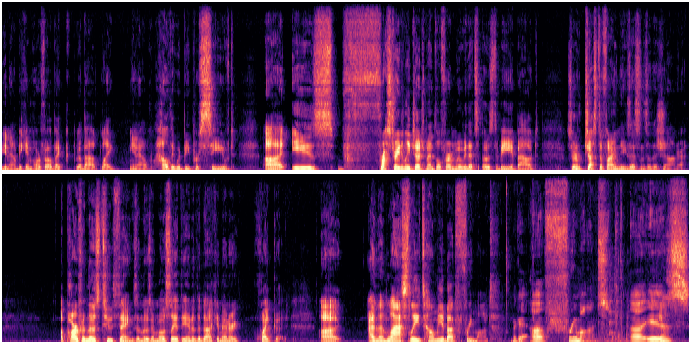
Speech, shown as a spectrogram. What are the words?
you know, became homophobic about like you know how they would be perceived, uh, is frustratingly judgmental for a movie that's supposed to be about sort of justifying the existence of this genre apart from those two things, and those are mostly at the end of the documentary, quite good. Uh, and then lastly, tell me about Fremont. Okay, uh, Fremont uh, is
